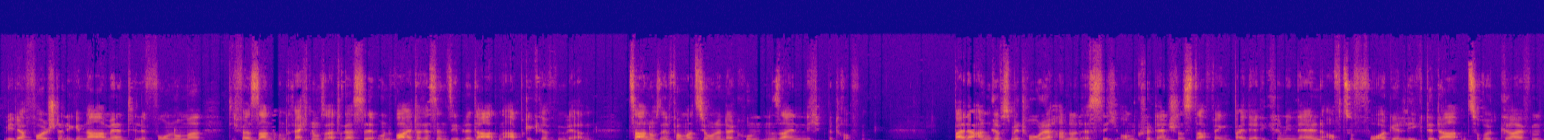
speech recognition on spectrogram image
wie der vollständige Name, Telefonnummer, die Versand und Rechnungsadresse und weitere sensible Daten abgegriffen werden, Zahlungsinformationen der Kunden seien nicht betroffen. Bei der Angriffsmethode handelt es sich um Credential Stuffing, bei der die Kriminellen auf zuvor geleakte Daten zurückgreifen,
